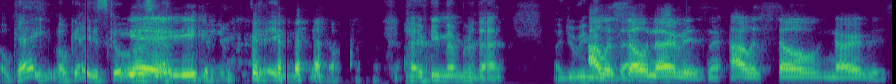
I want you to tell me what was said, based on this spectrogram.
okay, okay, it's cool. Yeah. I remember that. I do remember. I was that. so nervous. I was so nervous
